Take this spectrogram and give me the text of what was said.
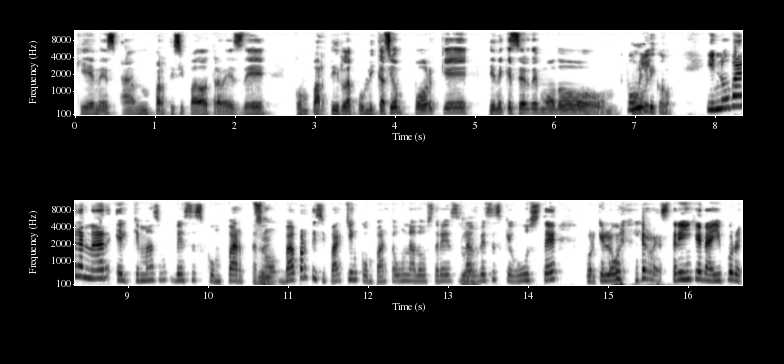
quienes han participado a través de compartir la publicación porque tiene que ser de modo público. Y no va a ganar el que más veces comparta, no, va a participar quien comparta una, dos, tres, las veces que guste, porque luego le restringen ahí por,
